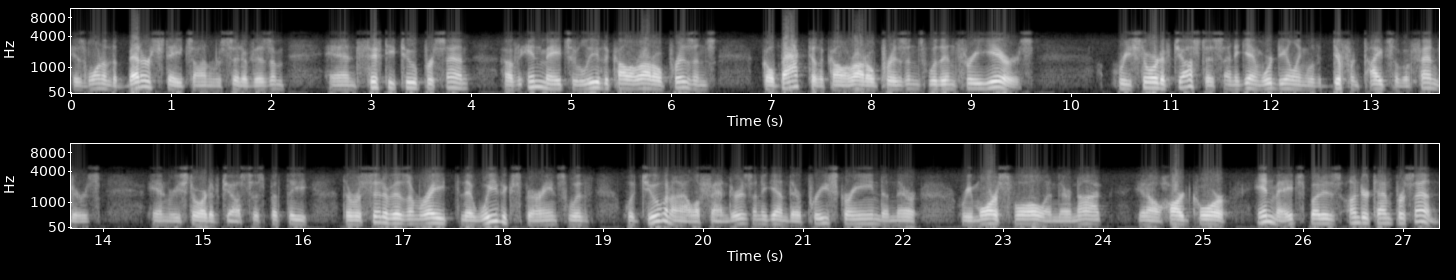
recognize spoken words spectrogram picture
is one of the better states on recidivism, and 52% of inmates who leave the Colorado prisons go back to the Colorado prisons within three years. Restorative justice, and again, we're dealing with different types of offenders in restorative justice, but the the recidivism rate that we've experienced with with juvenile offenders, and again, they're pre-screened and they're remorseful and they're not, you know, hardcore inmates, but is under 10%.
